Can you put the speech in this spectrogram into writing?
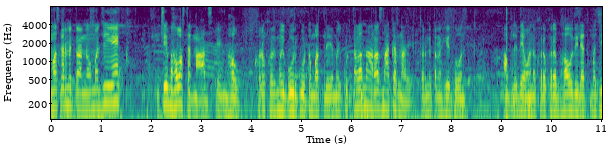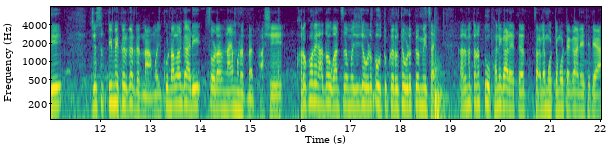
नमस्कार मित्रांनो म्हणजे एक जे भाऊ असतात ना आज एक भाऊ. खरोखर म्हणजे गोर कुटुंबातले म्हणजे कुठणाला नाराज ना करणारे. तर मित्रांनो हे दोन आपल्या देवानं खरोखर भाव दिल्यात. म्हणजे जे सुट्टी मेकर करतात ना म्हणजे कुणाला गाडी सोडायला नाही म्हणत नाहीत. असे खरोखर या दोघांचं म्हणजे जेवढं कौतुक करेल तेवढं कमीच आहे. कारण मित्रांनो तुफानी गाड्या येतात चांगल्या मोठ्या मोठ्या गाड्या येतात त्या.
